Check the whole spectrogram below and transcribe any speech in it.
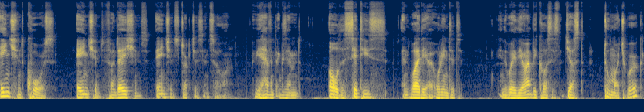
ancient cores, ancient foundations, ancient structures, and so on. We haven't examined all the cities and why they are oriented in the way they are because it's just too much work.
